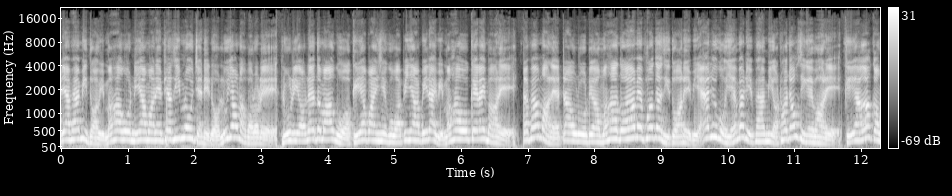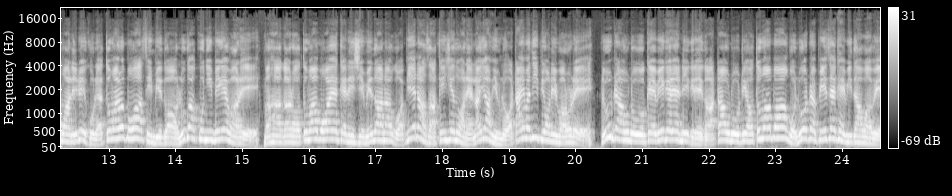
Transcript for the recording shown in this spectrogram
ပြန်ဖမ်းမိသွားပြီးမဟာကိုနေရာမှာနေဖျက်ဆီးမလို့ကြံနေတော့လူရောက်လာပါတော့တယ်လူတယောက်လဲသမားကိုကေဟာပိုင်ရှင်ကိုပါပညာပေးလိုက်ပြီးမဟာကိုကယ်လိုက်ပါတယ်တစ်ဖက်မှာလည်းတာဝရိုတယောက်မဟာသွားရမယ့်ဖောက်သက်စီသွားနေပြီးအဲ့လူကိုရဲဘက်တွေဖမ်းပြီးတော့ထောက်ချောက်စီခဲ့ပါတယ်ကေဟာကကောင်မလေးတွေကိုလည်းသူမတို့ဘဝအဆင်ပြေသွားအောင်လူကကူညီပေးခဲ့ပါတယ်မဟာကတော့သူမဘဝရဲ့ကယ်တင်ရှင်မင်းသားနောက်ကိုအပြင်းအထန်ကင်းရှင်းသွားတယ်လိုက်ရပြီမလို့အတိုင်းမသိပြောနေပါတော့တယ်လူတာဝရိုကိုကယ်ပေးခဲ့တဲ့နေ့ကလေးကတာဝရိုတယောက်သူမဘဝကိုလူအတွက်ပေးဆက်ခဲ့ပြီးသားပါပဲ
